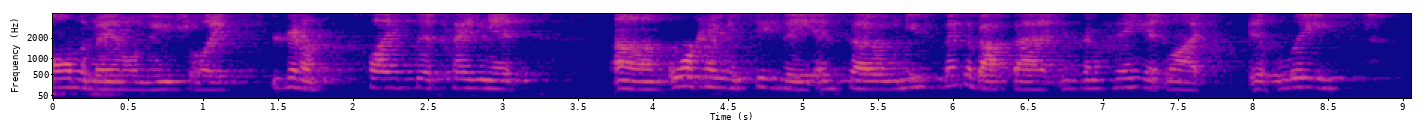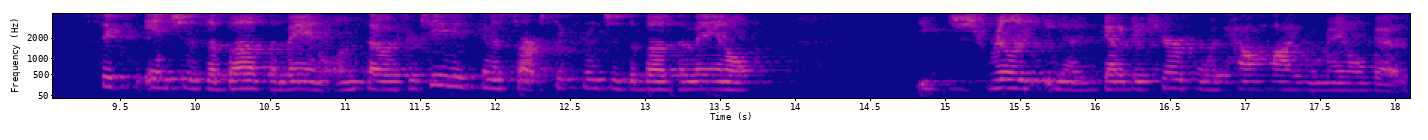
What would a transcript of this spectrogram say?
on the mantle usually. You're going to place it, hang it, um, or hang a TV. And so when you think about that, you're going to hang it like at least six inches above the mantle. And so if your TV is going to start six inches above the mantle, you just really, you know, you've got to be careful with how high your mantle goes.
